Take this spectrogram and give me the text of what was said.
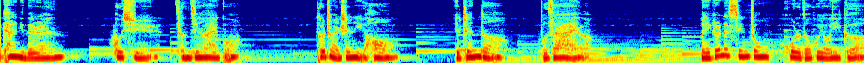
开你的人，或许曾经爱过，可转身以后，也真的不再爱了。每个人的心中，或者都会有一个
